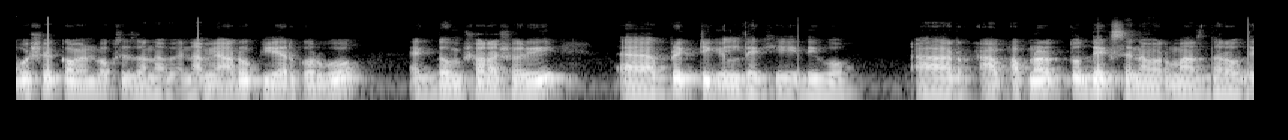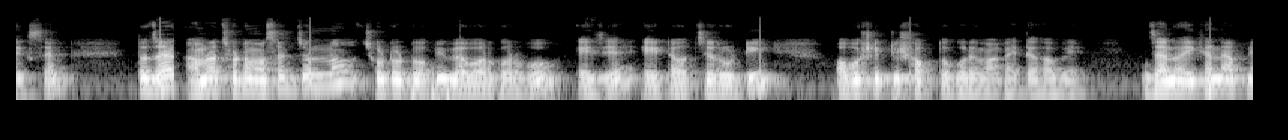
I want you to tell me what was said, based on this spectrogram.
অবশ্যই কমেন্ট বক্সে জানাবেন। আমি আরও ক্লিয়ার করব, একদম সরাসরি প্র্যাকটিক্যাল দেখিয়ে দিব। আর আপনারা তো দেখছেন, আমার মাছ ধরাও দেখছেন। তো যাই আমরা ছোট মাছের জন্য ছোট টপি ব্যবহার করব। এই যে, এইটা হচ্ছে রুটি। অবশ্যই একটু শক্ত করে মাখাইতে হবে। যেন এইখানে আপনি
